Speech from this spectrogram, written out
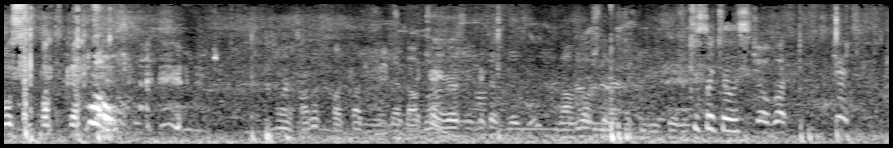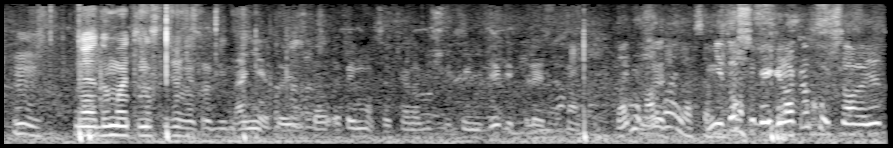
После подката. Ну, хороший подкат, блядь, давно. Даже не? Давно на таком летели. Что случилось? Че, Влад? Ну, я думаю, это на стадионе отрубили. Да нет, то есть это, это эмоция. Когда видишь, никто не бегает, блядь, а там Да не, нормально все. Не то чтобы игрока хочется, а это,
